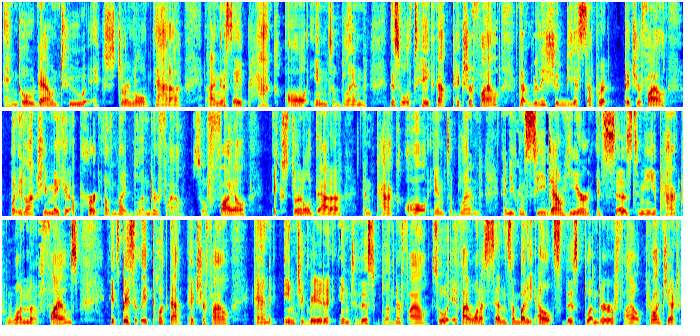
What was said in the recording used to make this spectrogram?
and go down to external data, and I'm going to say pack all into blend. This will take that picture file that really should be a separate picture file, but it'll actually make it a part of my Blender file. So file, external data, and pack all into blend. And you can see down here, it says to me packed one files. It's basically put that picture file and integrated it into this Blender file. So if I want to send somebody else this Blender file project,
